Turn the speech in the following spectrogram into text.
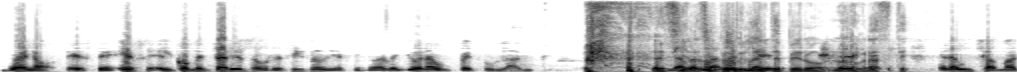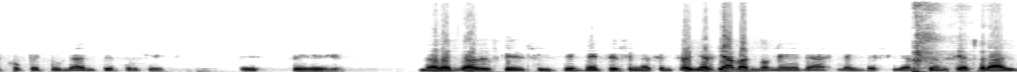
bueno, este es el comentario sobre el siglo XIX. Yo era un petulante. sí, eras un petulante, es que, pero lo lograste. Era un chamaco petulante porque, este, la verdad es que si te metes en las entrañas, ya abandoné la, la investigación teatral,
